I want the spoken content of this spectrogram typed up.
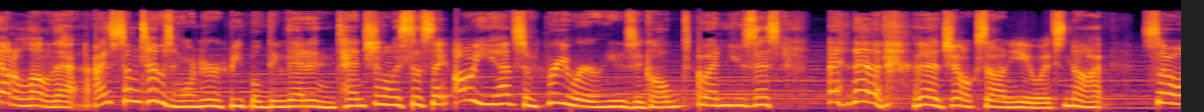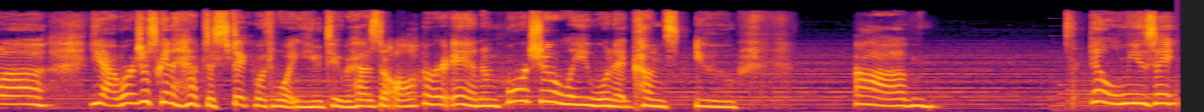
Gotta love that. I sometimes wonder if people do that intentionally. So say, oh, you have some freeware music, I'll go ahead and use this. that joke's on you, it's not. So, uh, yeah, we're just gonna have to stick with what YouTube has to offer. And unfortunately, when it comes to, um, still music,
